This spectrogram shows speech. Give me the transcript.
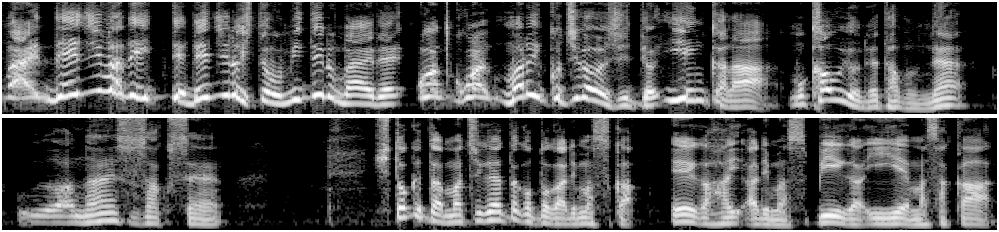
まあ、レジまで行ってレジの人も見てる前で「これ丸一個違うし」って言えんからもう買うよね多分ね。うわナイス作戦。一桁間違えたことがありますか？A がはいあります。B がいいえまさか。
